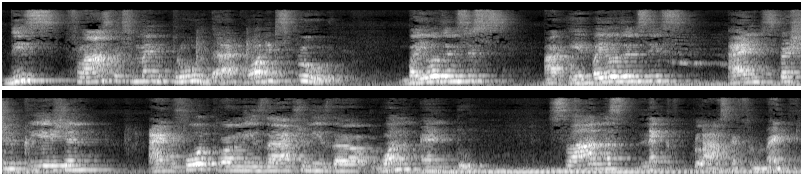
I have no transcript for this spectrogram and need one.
this flask experiment proved that what it's proved biogenesis or abiogenesis and special creation and fourth one is the option is the 1 and 2 swan's neck flask experiment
